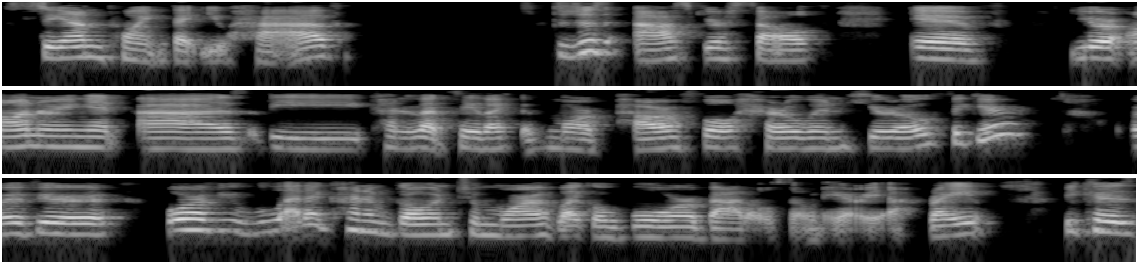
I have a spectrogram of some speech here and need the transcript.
standpoint that you have, to just ask yourself if you're honoring it as the kind of, let's say, like the more powerful heroine hero figure, or if you're or if you've let it kind of go into more of like a war battle zone area, right? Because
